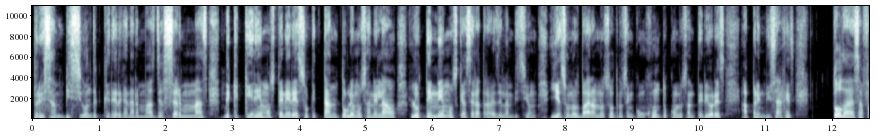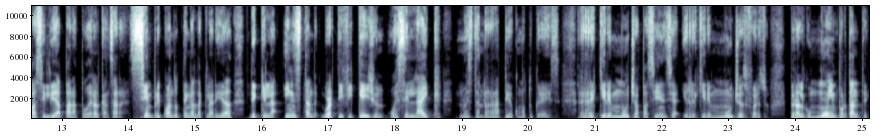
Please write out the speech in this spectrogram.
Pero esa ambición de querer ganar más, de hacer más, de que queremos tener eso que tanto lo hemos anhelado, lo tenemos que hacer a través de la ambición. Y eso nos va a dar a nosotros en conjunto con los anteriores aprendizajes toda esa facilidad para poder alcanzar, siempre y cuando tengas la claridad de que la instant gratification o ese like no es tan rápido como tú crees. Requiere mucha paciencia y requiere mucho esfuerzo. Pero algo muy importante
